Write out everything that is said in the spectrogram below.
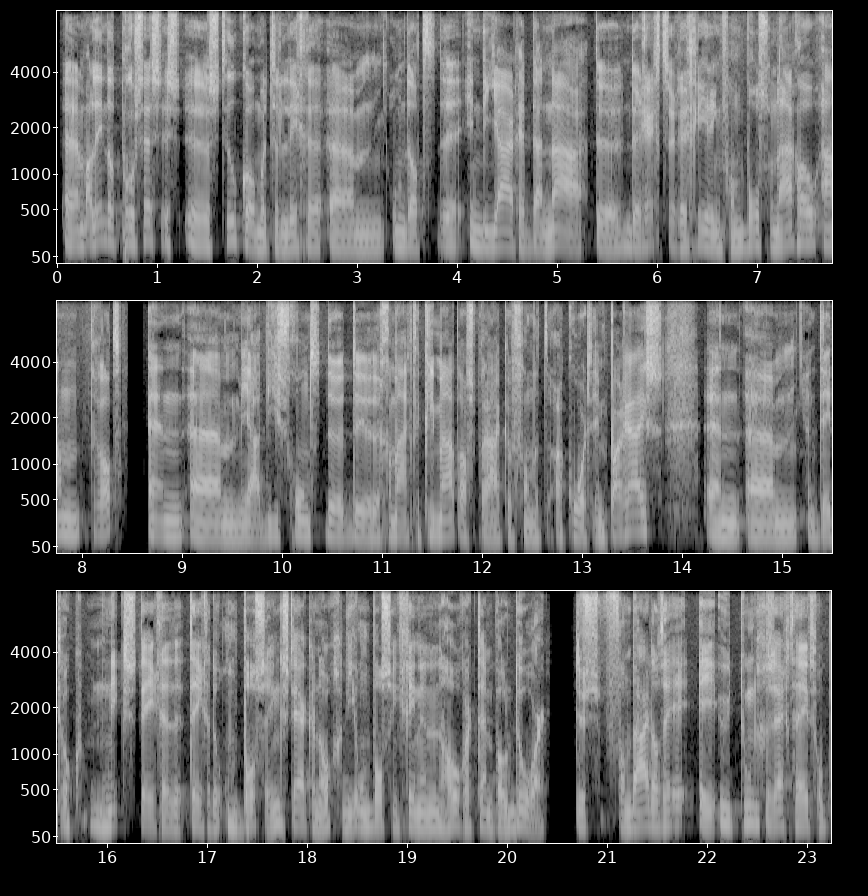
Ehm, alleen dat proces is eh, stil komen te liggen, ehm, omdat in de jaren daarna de, de rechtse regering van Bolsonaro aantrad. En ehm, ja, die schond de, de gemaakte klimaatafspraken van het akkoord in Parijs. En ehm, deed ook niks tegen de, tegen de ontbossing. Sterker nog, die ontbossing ging in een hoger tempo door. Dus vandaar dat de EU toen gezegd heeft: op,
